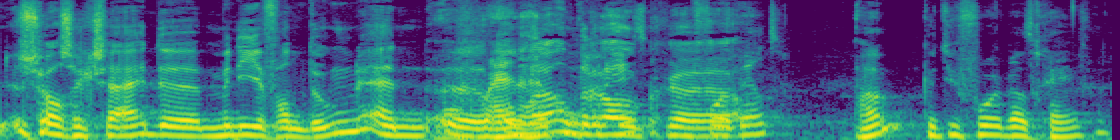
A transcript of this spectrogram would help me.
zoals ik zei, de manier van doen. En onder andere ook... Een voorbeeld? Huh? Kunt u een voorbeeld geven?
